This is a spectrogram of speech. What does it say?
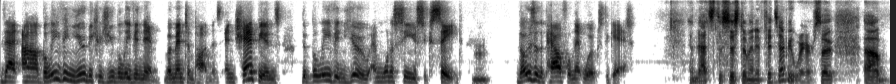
that uh, believe in you because you believe in them, momentum partners, and champions that believe in you and want to see you succeed. Mm. Those are the powerful networks to get. And that's the system, and it fits everywhere. So, um,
